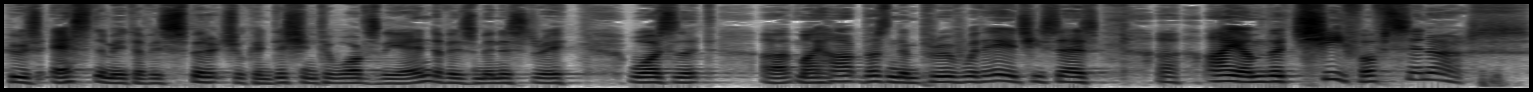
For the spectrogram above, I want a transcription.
whose estimate of his spiritual condition towards the end of his ministry was that uh, my heart doesn't improve with age. He says, uh, I am the chief of sinners.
